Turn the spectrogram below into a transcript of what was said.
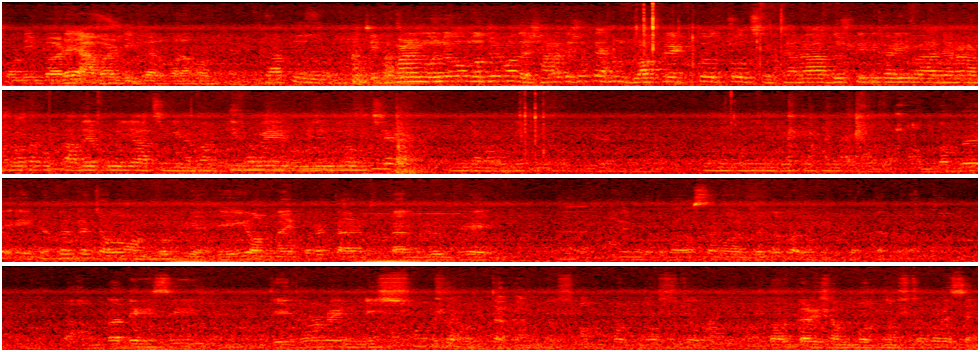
শনিবারে আবার ডিক্লেয়ার করা হবে। আমার মনে মন্ত্রীর মধ্যে সারা দেশে তো এখন ব্লক রেড তো চলছে। যারা দুষ্কৃতিকারী বা যারা নাশকতা করে তাদের কোনো ইয়ে আছে কিনা? বা কীভাবে অভিযোগগুলো হচ্ছে? আমাদের এইটা তো একটা চলমান প্রক্রিয়া। যে এই অন্যায় করে তার তার বিরুদ্ধে আহ, আইনগত ব্যবস্থা নেওয়ার জন্য তাদেরকে গ্রেপ্তার করা হয়। তা আমরা দেখেছি যে ধরনের নৃশংস হত্যাকাণ্ড সম্পদ নষ্ট, সরকারি সম্পদ নষ্ট করেছেন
